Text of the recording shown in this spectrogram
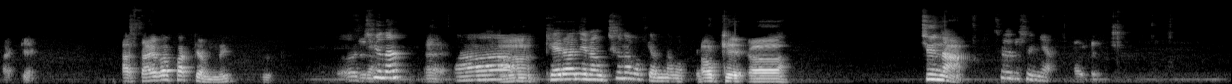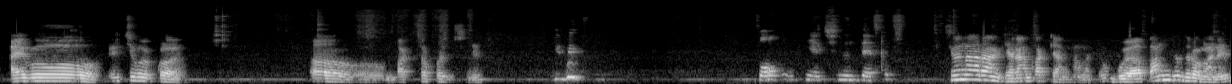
갈게. 아, 쌀밥밖에 없네. 어, 튜나? 네. 아, 아. 계란이랑 튜나밖에 안 남았대. 오케이, 어, 튜나. 튜냐? 아이고, 일찍 올걸. 어우, 막 섞어주시네. 뭐? 얘 주는데. 튜나랑 계란밖에 안 남았다. 뭐야, 빵도 들어가네.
